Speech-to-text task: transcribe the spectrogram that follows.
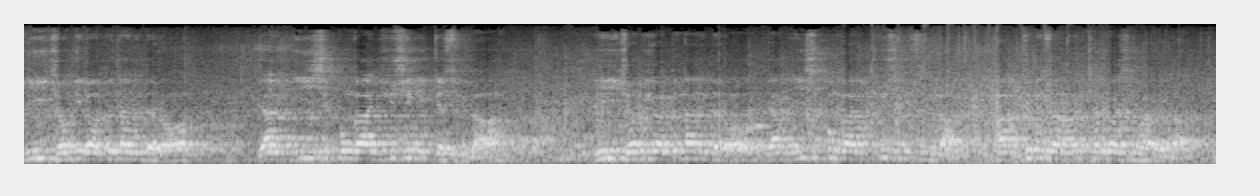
이 경기가 끝나는 대로 약 20분간 휴식이 있겠습니다. 이 경기가 끝나는 대로 약 20분간 휴식이 있습니다. 각 팀에서는 참고하시기 바랍니다.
